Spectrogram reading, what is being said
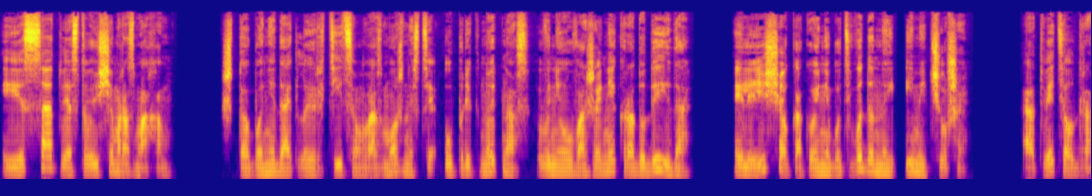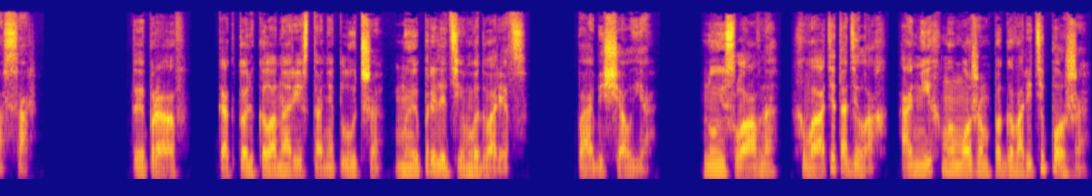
и с соответствующим размахом чтобы не дать лаэртийцам возможности упрекнуть нас в неуважении к роду Деида или еще какой-нибудь выданной ими чуши», — ответил Драссар. «Ты прав. Как только Ланари станет лучше, мы прилетим во дворец», — пообещал я. «Ну и славно. Хватит о делах. О них мы можем поговорить и позже.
